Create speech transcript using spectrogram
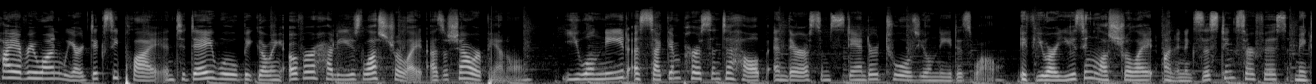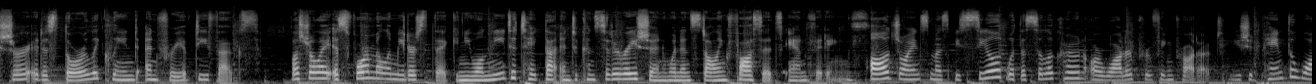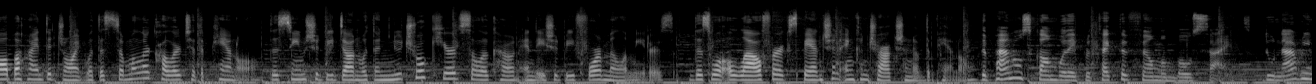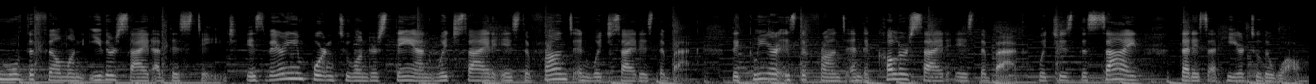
Hi everyone, we are Dixieply, and today we will be going over how to use Lustrolite as a shower panel. You will need a second person to help and there are some standard tools you'll need as well. If you are using Lustrolite on an existing surface, make sure it is thoroughly cleaned and free of defects. Lustrolite is 4 millimeters thick and you will need to take that into consideration when installing faucets and fittings. All joints must be sealed with a silicone or waterproofing product. You should paint the wall behind the joint with a similar color to the panel. The seams should be done with a neutral cured silicone and they should be 4 millimeters. This will allow for expansion and contraction of the panel. The panels come with a protective film on both sides. Do not remove the film on either side at this stage. It's very important to understand which side is the front and which side is the back. The clear is the front and the color side is the back, which is the side that is adhered to the wall.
